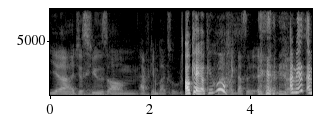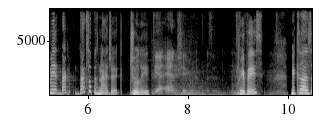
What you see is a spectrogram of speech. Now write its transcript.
Yeah, I just use um African black soap. Okay, okay. Whew. Like that's it. I mean, that's, I mean, black, black soap is magic, truly, yeah, and shea butter. That's it. for your face, because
